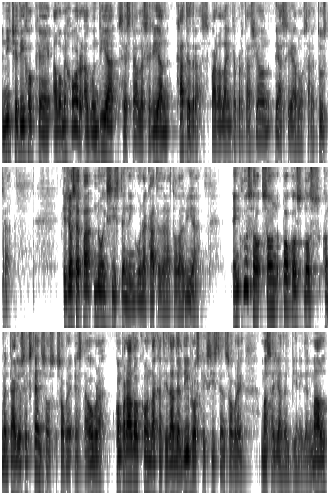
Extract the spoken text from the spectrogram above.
Nietzsche dijo que a lo mejor algún día se establecerían cátedras para la interpretación de Así habló Zaratustra. Que yo sepa, no existe ninguna cátedra todavía, e incluso son pocos los comentarios extensos sobre esta obra, comparado con la cantidad de libros que existen sobre Más allá del bien y del mal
